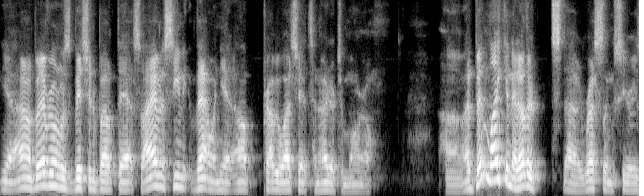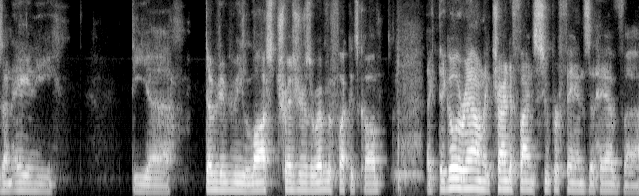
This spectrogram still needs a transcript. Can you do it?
yeah, I don't know. But everyone was bitching about that, so I haven't seen that one yet. I'll probably watch that tonight or tomorrow. Um, I've been liking that other uh, wrestling series on A and E, the uh, WWE Lost Treasures or whatever the fuck it's called. Like they go around like trying to find super fans that have uh,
